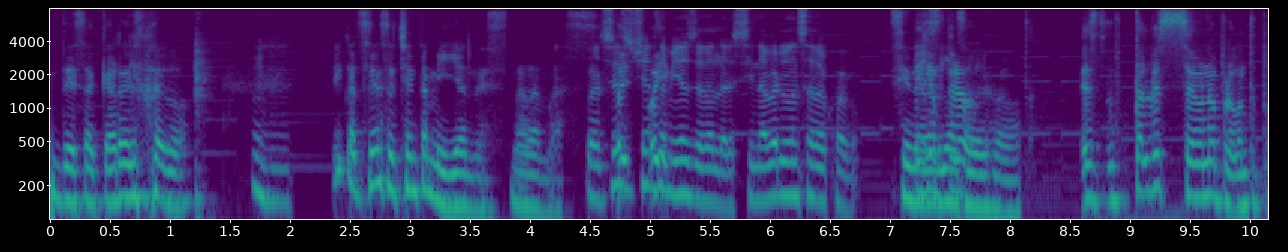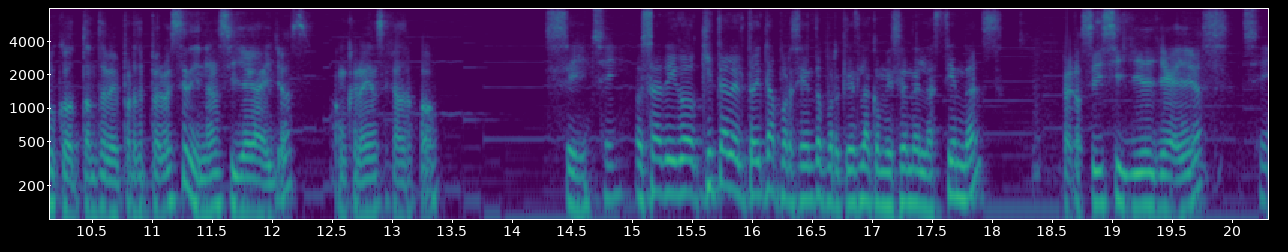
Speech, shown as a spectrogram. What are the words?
de sacar el juego. Y 480 millones, nada más. 480 millones de dólares sin haber lanzado el juego. Sin haber lanzado el juego. tal vez sea una pregunta un poco tonta de mi parte, pero ese dinero sí llega a ellos, aunque no hayan sacado el juego. Sí. sí. O sea, digo, quítale el 30% porque es la comisión de las tiendas. Pero sí, sí llega a ellos. Sí.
